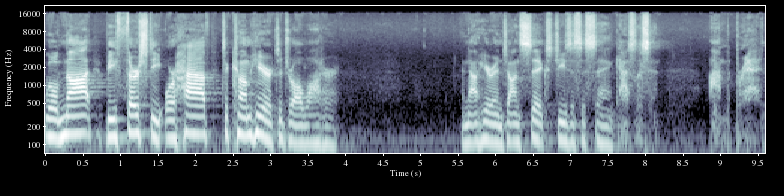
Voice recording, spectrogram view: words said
will not be thirsty or have to come here to draw water. And now, here in John 6, Jesus is saying, Guys, listen, I'm the bread,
